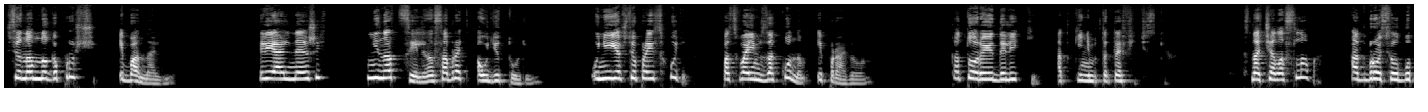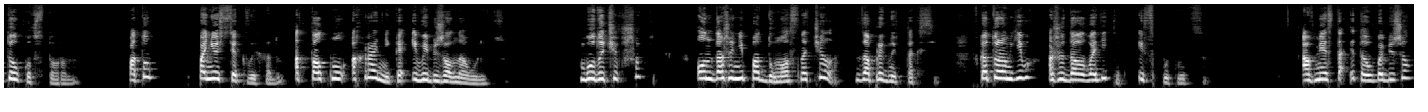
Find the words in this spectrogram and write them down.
все намного проще и банальнее. Реальная жизнь не нацелена собрать аудиторию. У нее все происходит по своим законам и правилам, которые далеки от кинематографических. Сначала Слава отбросил бутылку в сторону, потом понесся к выходу, оттолкнул охранника и выбежал на улицу. Будучи в шоке, Он даже не подумал сначала запрыгнуть в такси, в котором его ожидал водитель и спутница. А вместо этого побежал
